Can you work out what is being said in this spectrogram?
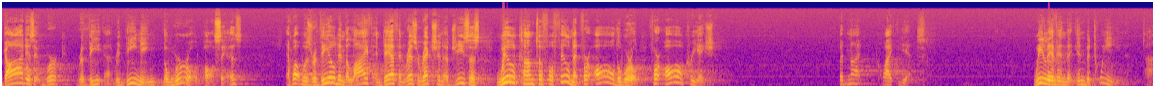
God is at work uh, redeeming the world, Paul says. And what was revealed in the life and death and resurrection of Jesus will come to fulfillment for all the world, for all creation. But not quite yet. We live in the in between time.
